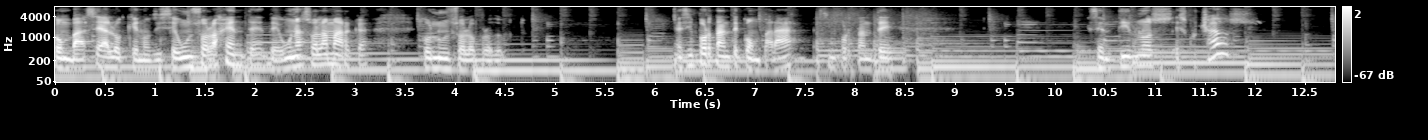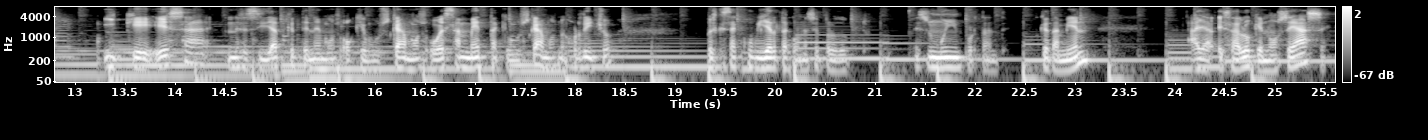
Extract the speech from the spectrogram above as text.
con base a lo que nos dice un solo agente de una sola marca con un solo producto. Es importante comparar, es importante sentirnos escuchados y que esa necesidad que tenemos o que buscamos, o esa meta que buscamos, mejor dicho, pues que sea cubierta con ese producto. Eso es muy importante. Que también es algo que no se hace,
